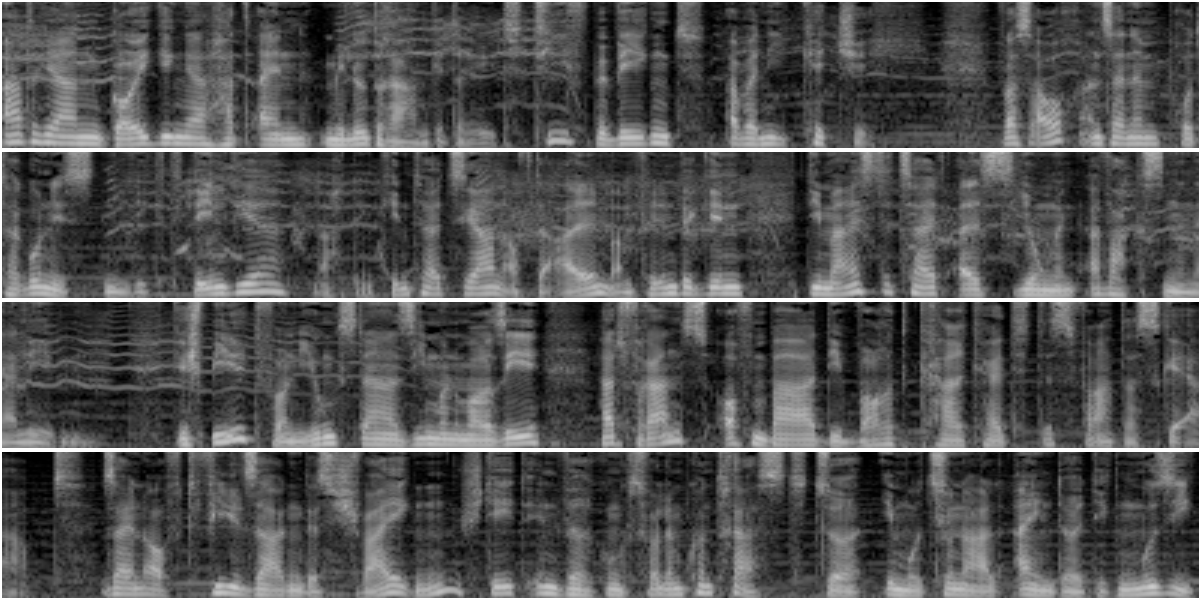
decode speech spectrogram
Adrian Geuginger hat ein Melodram gedreht. Tief bewegend, aber nie kitschig. Was auch an seinem Protagonisten liegt, den wir, nach den Kindheitsjahren auf der Alm am Filmbeginn, die meiste Zeit als jungen Erwachsenen erleben. Gespielt von Jungstar Simon Morsey hat Franz offenbar die Wortkargheit des Vaters geerbt. Sein oft vielsagendes Schweigen steht in wirkungsvollem Kontrast zur emotional eindeutigen Musik,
